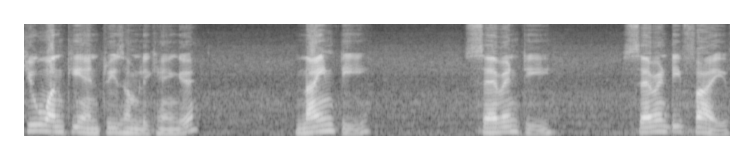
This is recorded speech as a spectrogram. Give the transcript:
Q1 की एंट्रीज़ हम लिखेंगे। 90 70 75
